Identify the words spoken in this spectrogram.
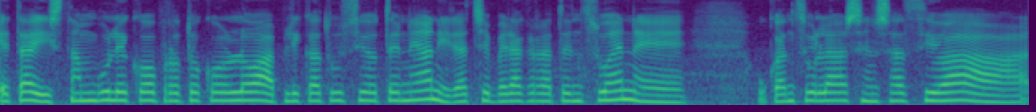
eta Istanbuleko protokoloa aplikatu ziotenean, iratxe berak erraten zuen, e, ukantzula sensazioa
